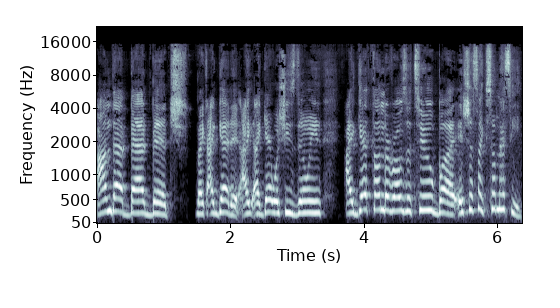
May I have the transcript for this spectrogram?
I'm that bad bitch. Like I get it. I, I get what she's doing. I get Thunder Rosa too, but it's just like so messy.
